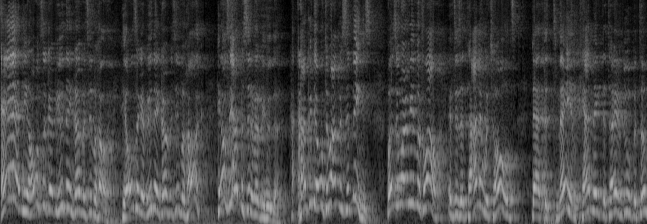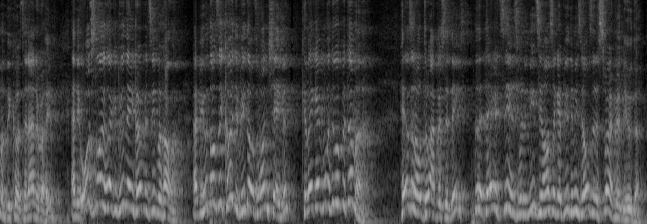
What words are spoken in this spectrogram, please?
And he holds like Rabbi Yehuda and Tzibur Chalak. He holds like Rabbi Yehuda and Tzibur Chalak. He holds the opposite of Rabbi Yehuda. How could you hold two opposite things? What does it want to b'chlal? If there's a Tana which holds that the Tmeim can't make the Tarim do a Patuma because they're not a Rahiv, and he also looks like a Yehuda and Tzibur Chalak. Rabbi Yehuda knows they could. If he knows one Shavit, can make everyone do a Patuma. He doesn't hold two opposite things. No, the Torah says when it means he holds like Rabbi Yehuda, it means he holds in a svar of Rabbi Yehuda.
